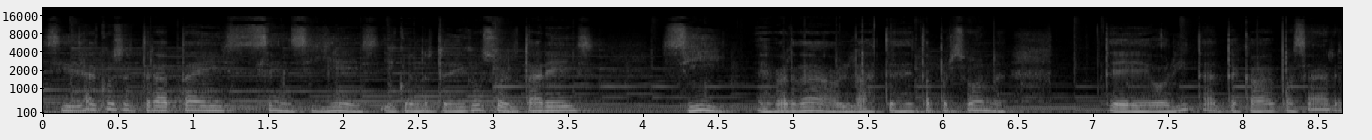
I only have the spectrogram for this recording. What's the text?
si de algo se trata es sencillez. Y cuando te digo soltar es, sí, es verdad, hablaste de esta persona. Te, ahorita te acaba de pasar.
